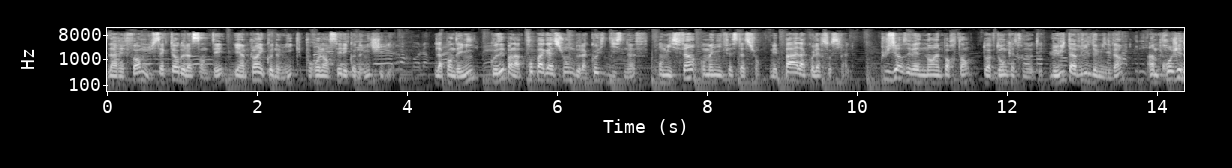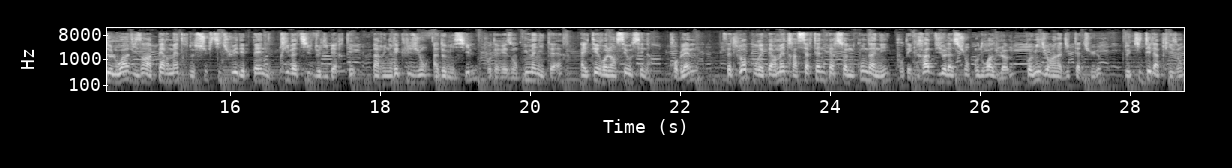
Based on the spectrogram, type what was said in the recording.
la réforme du secteur de la santé et un plan économique pour relancer l'économie chilienne. La pandémie, causée par la propagation de la Covid-19, ont mis fin aux manifestations, mais pas à la colère sociale. Plusieurs événements importants doivent donc être notés. Le 8 avril 2020, un projet de loi visant à permettre de substituer des peines privatives de liberté par une réclusion à domicile pour des raisons humanitaires a été relancé au Sénat. Problème cette loi pourrait permettre à certaines personnes condamnées pour des graves violations aux droits de l'homme commis durant la dictature de quitter la prison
